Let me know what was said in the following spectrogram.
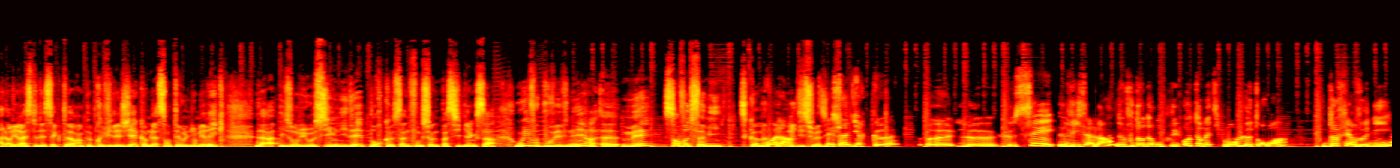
Alors il reste des secteurs un peu privilégiés comme la santé ou le numérique. Là, ils ont eu aussi une idée pour que ça ne fonctionne pas si bien que ça. Oui, vous pouvez venir, euh, mais sans votre famille. C'est comme un peu dissuasif. C'est-à-dire que euh, le, ces visas-là ne vous donneront plus automatiquement le droit de faire venir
